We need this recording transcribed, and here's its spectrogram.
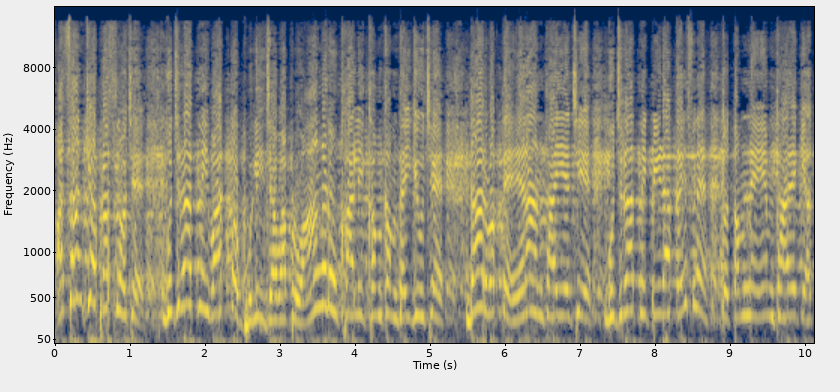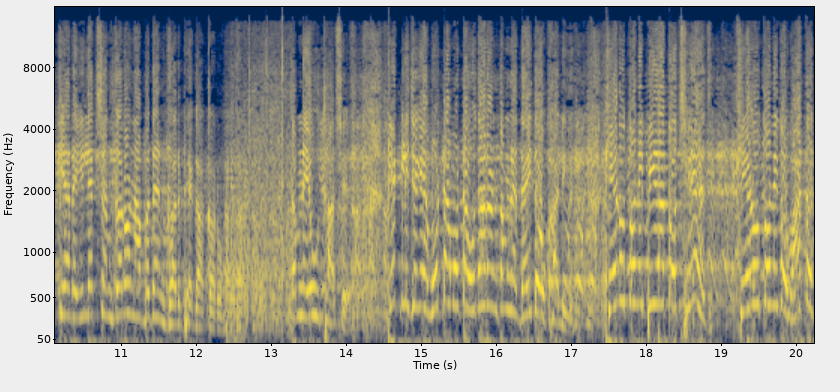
અસંખ્ય પ્રશ્નો છે. ગુજરાતની વાત તો ભૂલી જાવ આપણું આંગણું ખાલી ખમખમ થઈ ગયું છે. દર વખતે હેરાન થઈએ છીએ. ગુજરાતની પીડા કહીશ ને, તો તમને એમ થાય કે અત્યારે ઇલેક્શન કરો ને આ બધાને ઘર ભેગા કરો. તમને એવું થશે. કેટલી જગ્યાએ મોટા મોટા ઉદાહરણ તમને દઈ દઉં ખાલી. ખેડૂતોની પીડા તો છે જ. ખેડૂતોની તો વાત જ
